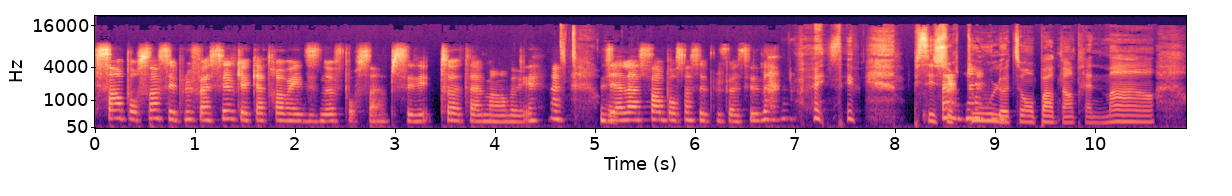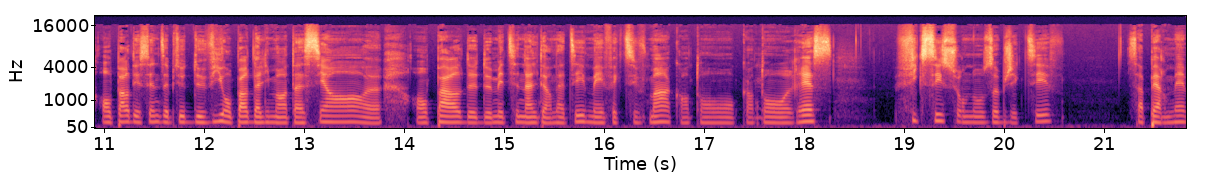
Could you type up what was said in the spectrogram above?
100% c'est plus facile que 99% c'est totalement vrai. D'y aller à 100% c'est plus facile. Puis c'est surtout, là, on parle d'entraînement, on parle des saines habitudes de vie, on parle d'alimentation, euh, on parle de, de, médecine alternative, mais effectivement, quand on, quand on reste fixer sur nos objectifs, ça permet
